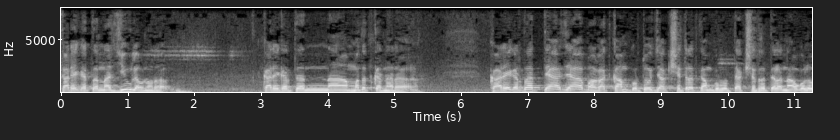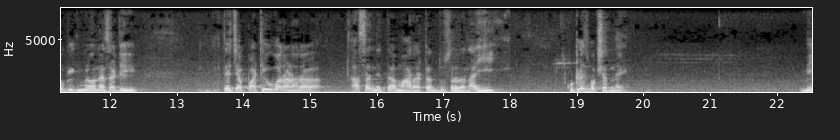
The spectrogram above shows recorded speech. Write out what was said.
कार्यकर्त्यांना जीव लावणारा कार्यकर्त्यांना मदत करणारा कार्यकर्ता त्या ज्या भागात काम करतो ज्या क्षेत्रात काम करतो त्या क्षेत्रात त्याला नावलौकिक मिळवण्यासाठी त्याच्या पाठी उभा राहणारा असा नेता महाराष्ट्रात दुसरा नाही कुठल्याच पक्षात नाही. मी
